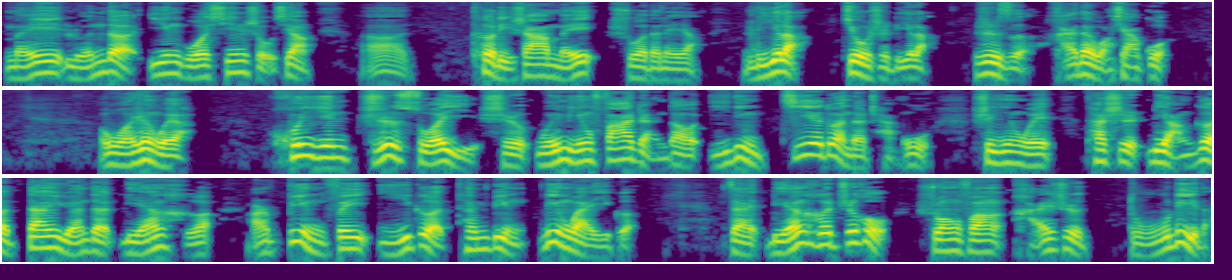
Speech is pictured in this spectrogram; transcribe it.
梅伦的英国新首相啊特里莎梅说的那样，离了就是离了，日子还得往下过。我认为啊，婚姻之所以是文明发展到一定阶段的产物，是因为它是两个单元的联合，而并非一个吞并另外一个。在联合之后，双方还是独立的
